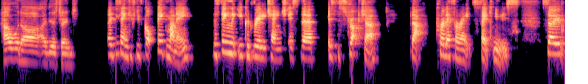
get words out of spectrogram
how would our ideas change? I think if you've got big money, the thing that you could really change is the is the structure that proliferates fake news. So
